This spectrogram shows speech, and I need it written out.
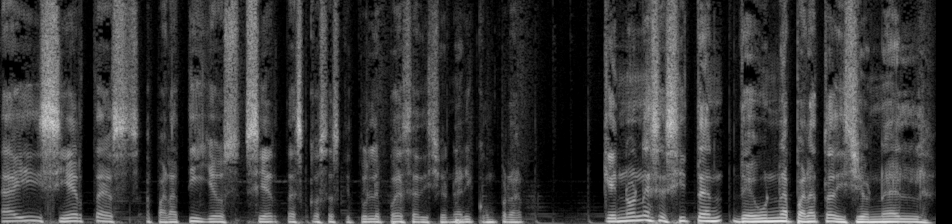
hay ciertos aparatillos, ciertas cosas que tú le puedes adicionar y comprar que no necesitan de un aparato adicional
